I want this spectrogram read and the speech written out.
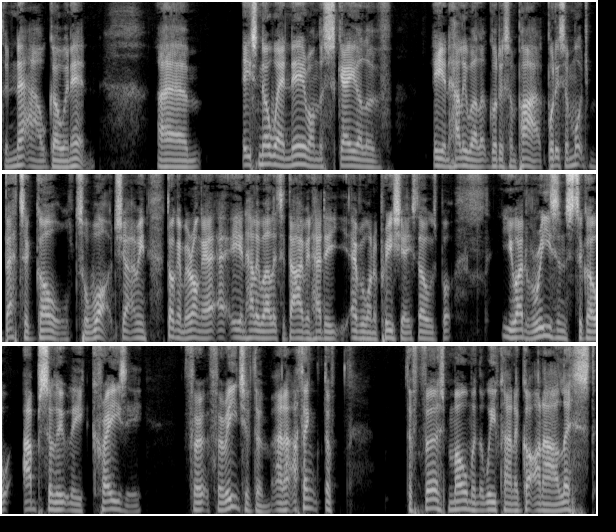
the net out going in. Um, it's nowhere near on the scale of Ian Helliwell at Goodison Park, but it's a much better goal to watch. I mean, don't get me wrong, Ian Helliwell, it's a diving header. Everyone appreciates those, but you had reasons to go absolutely crazy for for each of them. And I think the the first moment that we've kind of got on our list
